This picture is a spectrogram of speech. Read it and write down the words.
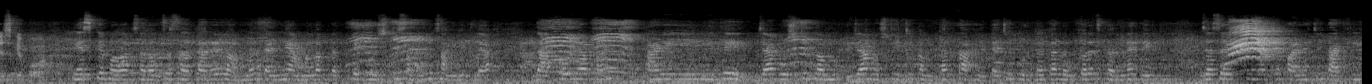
S K Pawar S K Pawar सरांचं सहकार्य लाभलं. त्यांनी आम्हाला प्रत्येक गोष्टी समजून सांगितल्या दाखवल्या पण. आणि इथे ज्या गोष्टी कम ज्या गोष्टीची कमतरता आहे त्याची पूर्तता लवकरच करण्यात येईल. जसं पिण्याच्या पाण्याची टाकी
